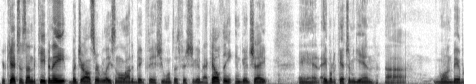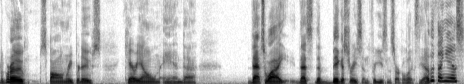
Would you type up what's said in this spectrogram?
You're catching some to keep and eat, but you're also releasing a lot of big fish. You want those fish to go back healthy, in good shape, and able to catch them again. Uh, want to be able to grow, spawn, reproduce, carry on, and uh, that's why that's the biggest reason for using circle hooks. The other thing is,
